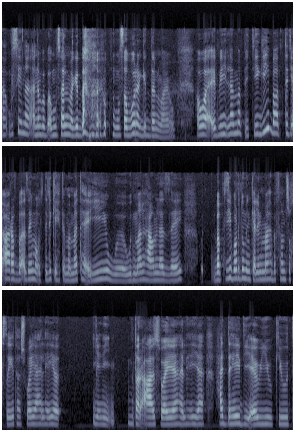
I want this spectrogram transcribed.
بصي أنا أنا ببقى مسالمة جدا معاهم وصبورة جدا معاهم. هو بي لما بتيجي ببتدي أعرف بقى زي ما قلت لك اهتماماتها إيه و- ودماغها عاملة إزاي. ببتدي برضو من كلامي معاها بفهم شخصيتها شوية هل هي يعني مطرقعة شوية هل هي حد هادي قوي و cute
